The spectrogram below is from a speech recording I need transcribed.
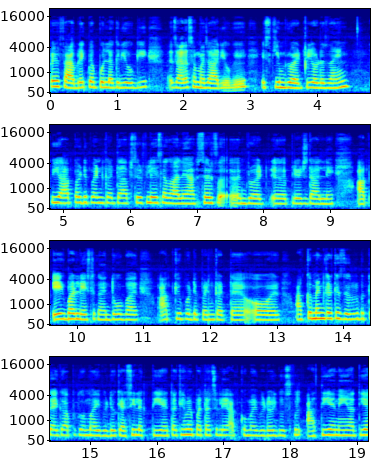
पे फैब्रिक पे पुल लग रही होगी, ज़्यादा समझ आ रही होगी इसकी एम्ब्रॉयडरी और डिज़ाइन। तो ये आप पर डिपेंड करता है। आप सिर्फ़ लेस लगा लें, आप सिर्फ़ एम्ब्रॉयड प्लेट्स डाल लें। आप एक बार लेस लगाएँ, दो बार आपके ऊपर डिपेंड करता है और आप कमेंट करके ज़रूर बताएगा आपको हमारी वीडियो कैसी लगती है, ताकि हमें पता चले आपको हमारी वीडियो यूज़फुल आती है, नहीं आती है।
